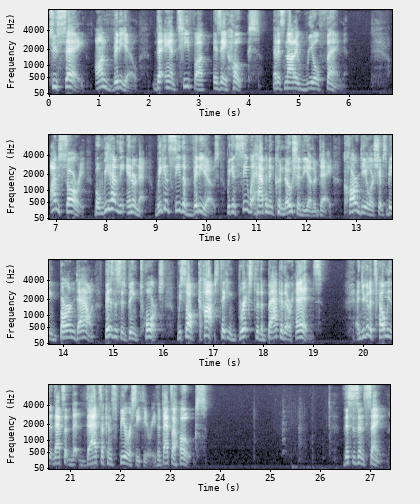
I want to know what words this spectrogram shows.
to say on video that Antifa is a hoax, that it's not a real thing. I'm sorry, but we have the internet. We can see the videos. We can see what happened in Kenosha the other day. Car dealerships being burned down, businesses being torched. We saw cops taking bricks to the back of their heads. And you're going to tell me that that's a, that that's a conspiracy theory, that that's a hoax. This is insane.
